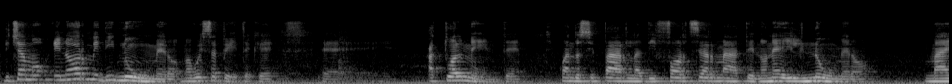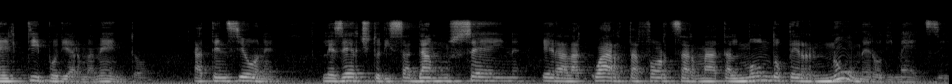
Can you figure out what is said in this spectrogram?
diciamo enorme di numero, ma voi sapete che eh, attualmente quando si parla di forze armate non è il numero, ma è il tipo di armamento. Attenzione, l'esercito di Saddam Hussein era la quarta forza armata al mondo per numero di mezzi,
